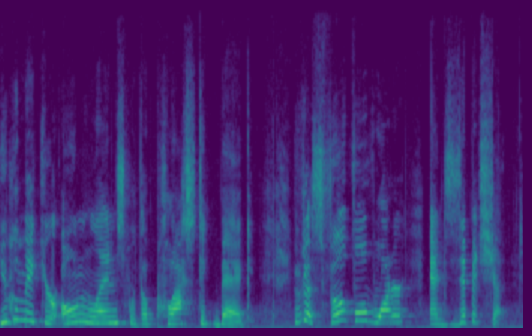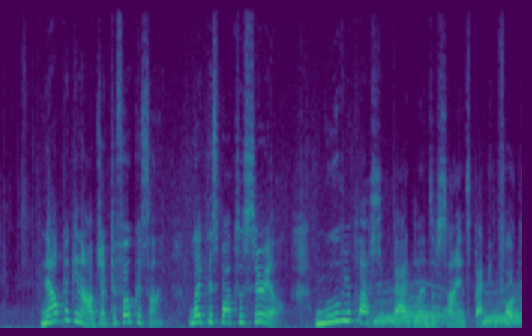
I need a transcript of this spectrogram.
You can make your own lens with a plastic bag. You just fill it full of water and zip it shut. Now pick an object to focus on, like this box of cereal. Move your plastic bag lens of science back and forth.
